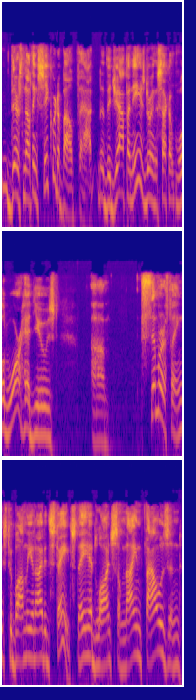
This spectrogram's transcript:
there's nothing secret about that. The Japanese during the Second World War had used. Um, similar things to bomb the United States. They had launched some 9,000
